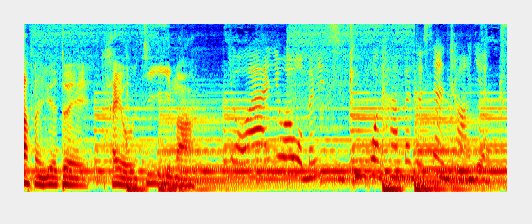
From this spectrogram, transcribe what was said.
大粉乐队还有记忆吗？有啊，因为我们一起听过他们的现场演出。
